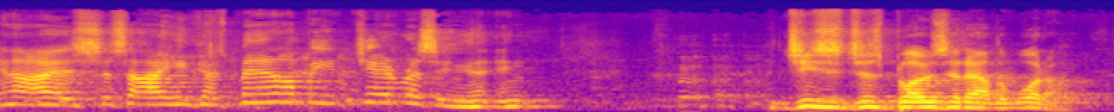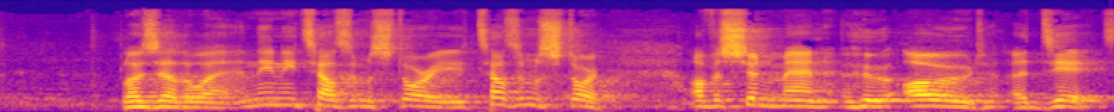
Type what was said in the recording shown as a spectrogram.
you know, it's just, uh, he goes, man, I'll be generous. And, Jesus just blows it out of the water, blows it out of the way. And then he tells him a story. He tells him a story of a certain man who owed a debt.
